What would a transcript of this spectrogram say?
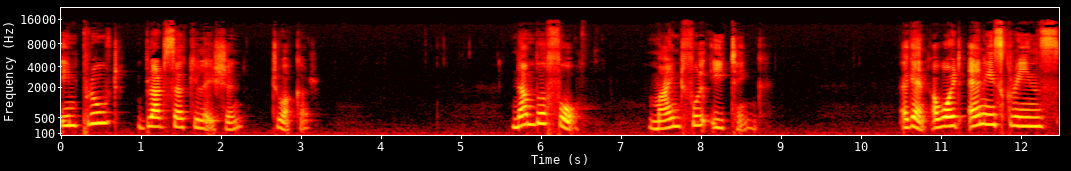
improved blood circulation to occur. Number four, mindful eating. Again, avoid any screens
